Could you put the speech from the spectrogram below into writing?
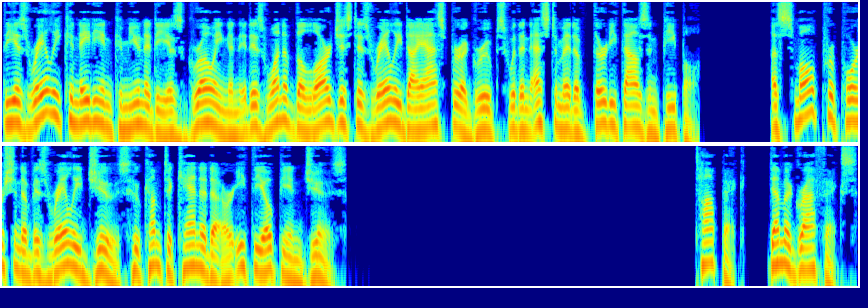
The Israeli-Canadian community is growing and it is one of the largest Israeli diaspora groups with an estimate of 30,000 people. A small proportion of Israeli Jews who come to Canada are Ethiopian Jews. Demographics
